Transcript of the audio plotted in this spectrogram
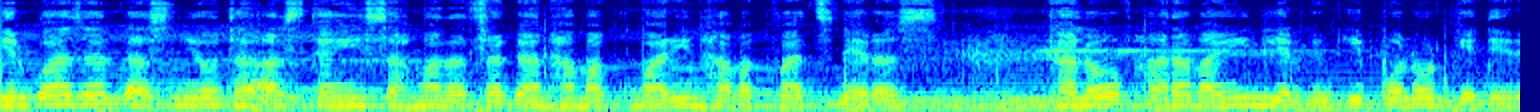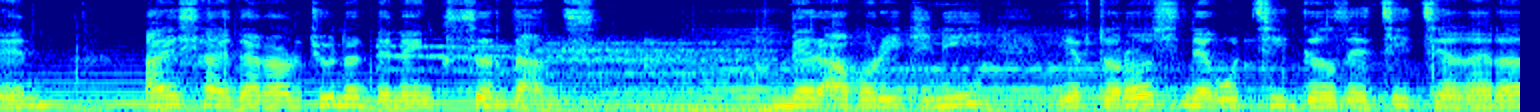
2017 ազգային սահմանադրական համակումարին հավաքվածներս քանով հարավային երկնքի բոլոր գետերեն այս հայտարարությունը դնենք սրդանց։ Մեր աբորիջինի եւ Տորոս նեղուցի գղզեցի ցեղերը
